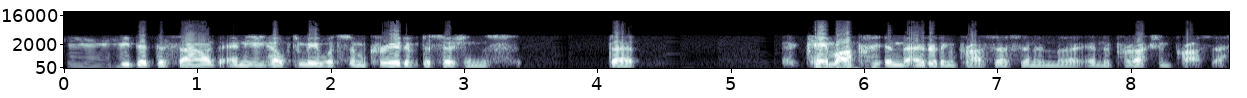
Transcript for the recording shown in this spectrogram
He he did the sound, and he helped me with some creative decisions that came up in the editing process and in the in the production process.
